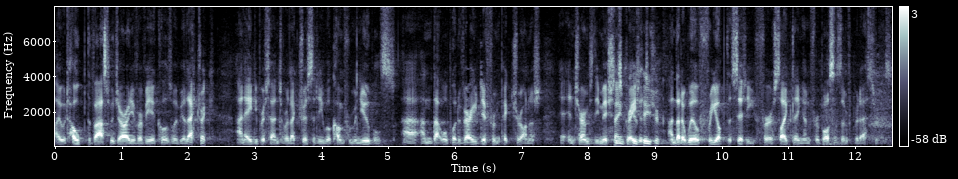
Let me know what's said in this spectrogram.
I would hope the vast majority of our vehicles will be electric and 80% of our electricity will come from renewables. Uh, and that will put a very different picture on it in terms of the emissions Thank created you, and that it will free up the city for cycling and for buses and for pedestrians.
